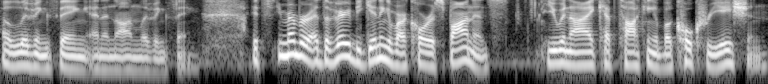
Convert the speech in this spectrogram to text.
a living thing and a non-living thing. It's you remember at the very beginning of our correspondence, you and I kept talking about co-creation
